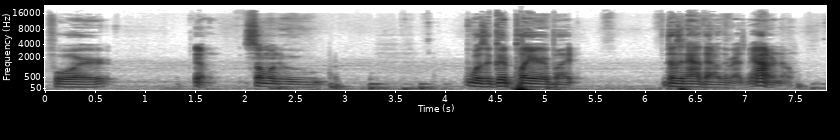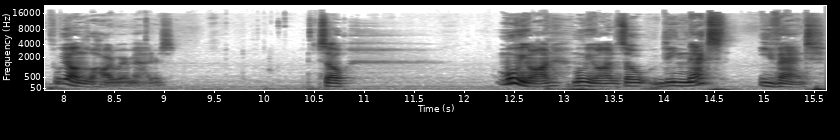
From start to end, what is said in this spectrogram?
for, you know, someone who was a good player but doesn't have that on the resume. I don't know. We all know the hardware matters. So, moving on, moving on. So, the next event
